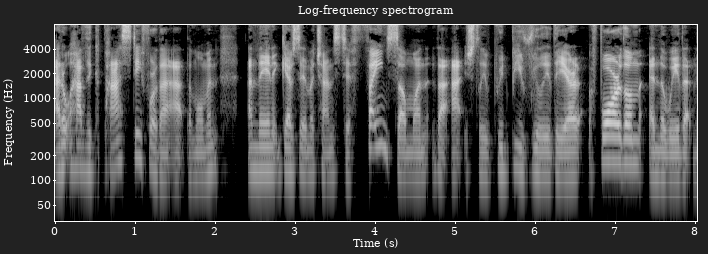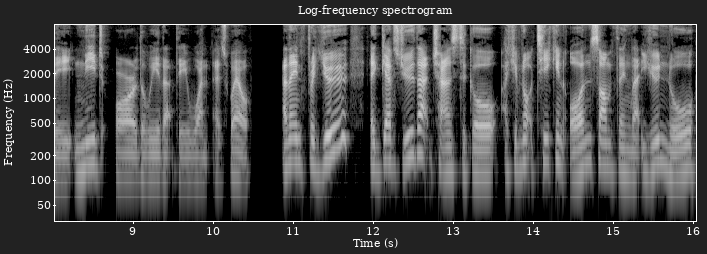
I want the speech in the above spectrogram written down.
I don't have the capacity for that at the moment. and then it gives them a chance to find someone that actually would be really there for them in the way that they need or the way that they want as well. And then for you, it gives you that chance to go, you've not taken on something that you know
